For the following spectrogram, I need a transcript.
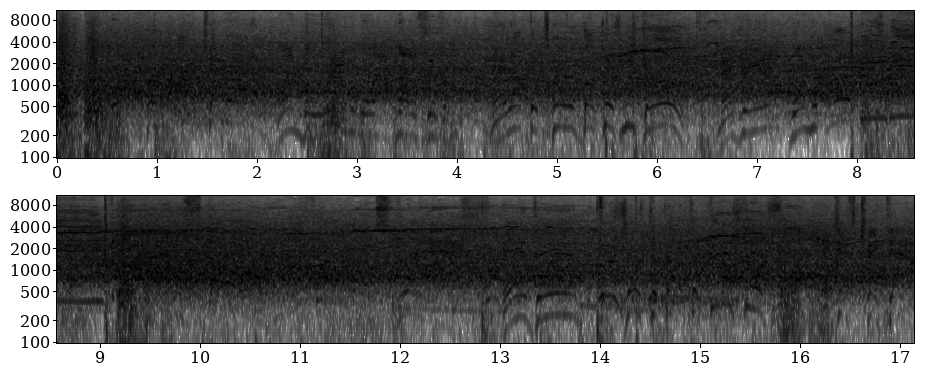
Unbelievable athleticism. And up the turnbuckles we go. Measuring it up. One more. Oh, and Dan is just about to finish this. He just kicked out.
